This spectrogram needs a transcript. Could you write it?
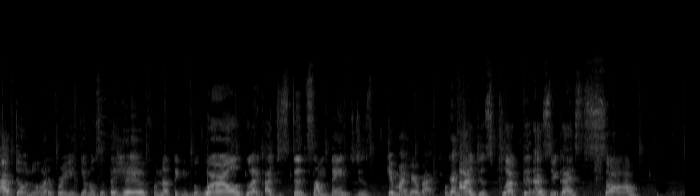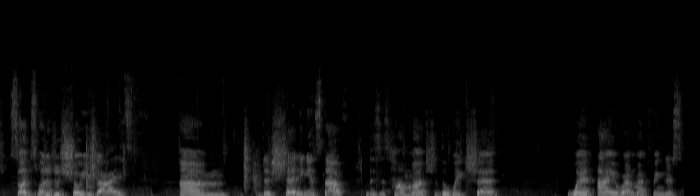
I don't know how to braid. Yo no sé tejer for nothing in the world. Like, I just did something to just get my hair back, okay? I just plucked it as you guys saw. So I just wanted to show you guys um, the shedding and stuff. This is how much the wig shed when I ran my fingers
